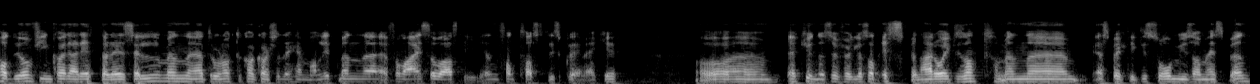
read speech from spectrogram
hadde jo en fin karriere etter det selv, men jeg tror nok det kan kanskje det hemme han litt. Men eh, for meg så var Stig en fantastisk playmaker. Og Jeg kunne selvfølgelig satt Espen her òg. Men jeg spilte ikke så mye sammen med Espen.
